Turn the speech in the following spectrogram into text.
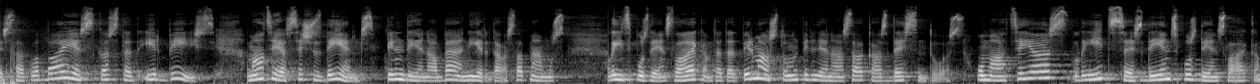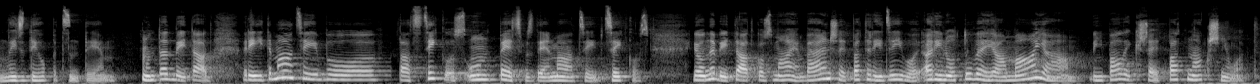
ir saglabājies, kas tad ir bijis. Mācījās sešas dienas. Pirmdienā bērni ieradās apmēram līdz pusdienas laikam. Tātad pirmā stunda pirmdienā sākās desmitos un mācījās līdz sestdienas pusdienas laikam, līdz divpadsmitiem. Un tad bija tāda rīta mācību cikls un pēcpusdienas mācību cikls. Jo nebija tāda, ka uz mājām bērni šeit pat arī dzīvoja. Arī no tuvējām mājām viņi palika šeit pat nakšņot.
